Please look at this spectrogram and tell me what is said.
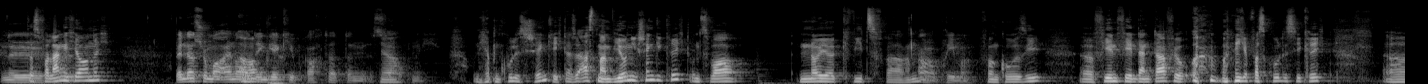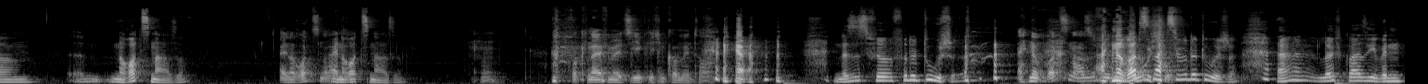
Nö, das verlange ich nö. auch nicht. Wenn das schon mal einer Aber- den Gag gebracht hat, dann ist Ja. auch nicht. Und ich habe ein cooles Geschenk gekriegt. Also erstmal haben wir ein Geschenk gekriegt und zwar neue Quiz-Fragen. Ah, prima. von Cosi. Äh, vielen, vielen Dank dafür. Und ich habe was Cooles gekriegt. Ähm, äh, eine Rotznase. Eine Rotznase. Eine Rotznase. Verkneifen wir jetzt jeglichen Kommentar. Und das ist für, für eine Dusche. Eine Rotznase für Eine die Rotznase Dusche. für eine Dusche. Ja, läuft quasi, wenn,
